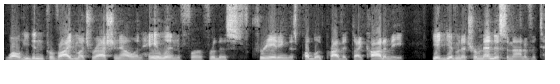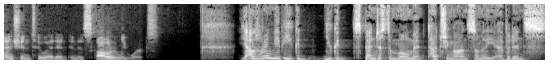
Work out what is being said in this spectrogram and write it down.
while he didn't provide much rationale in Haelan for, for this creating this public-private dichotomy, he had given a tremendous amount of attention to it in, in his scholarly works. Yeah, I was wondering maybe you could you could spend just a moment touching on some of the evidence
